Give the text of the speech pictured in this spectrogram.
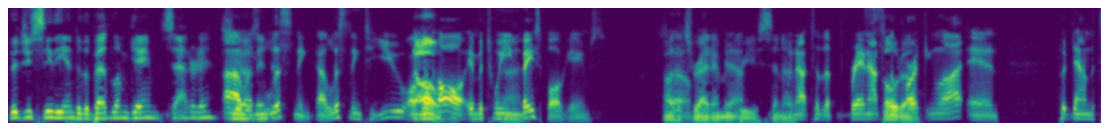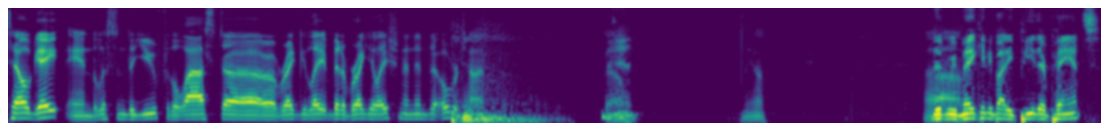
Did you see the end of the Bedlam game Saturday? See I was listening, uh, listening to you on Oh, the call in between God. baseball games. Oh, that's right. I remember yeah. you sent Went out to the ran out to the parking lot and put down the tailgate and listened to you for the last uh, regulate bit of regulation and into overtime. So, Man. yeah. Did we Uh, make anybody pee their pants?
